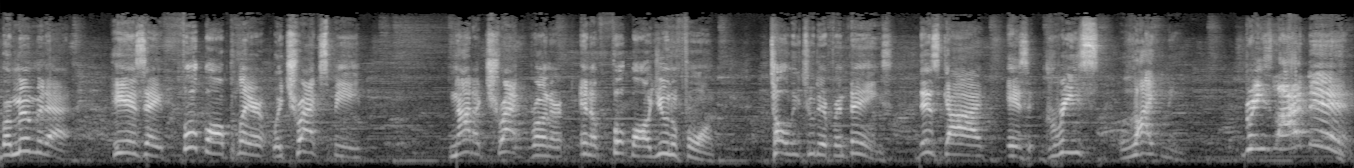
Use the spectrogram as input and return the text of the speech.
Remember that. He is a football player with track speed, not a track runner in a football uniform. Totally two different things. This guy is Grease Lightning. Grease Lightning!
